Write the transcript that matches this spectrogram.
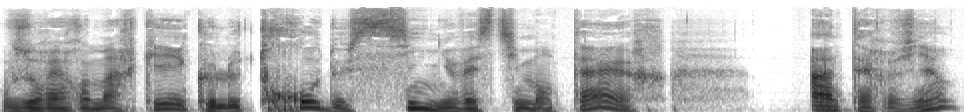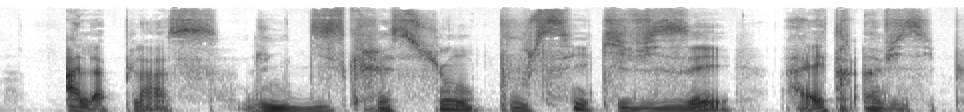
vous aurez remarqué que le trop de signes vestimentaires intervient à la place d'une discrétion poussée qui visait à être invisible.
